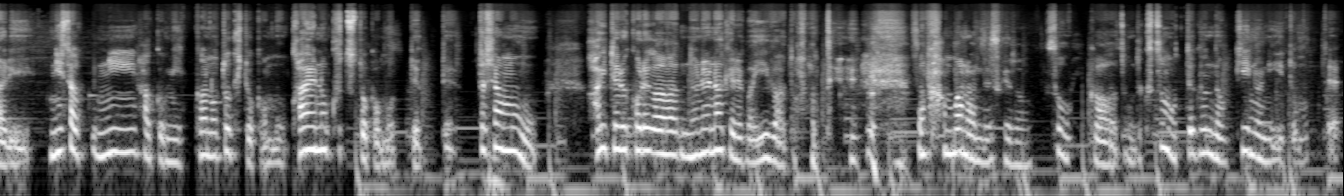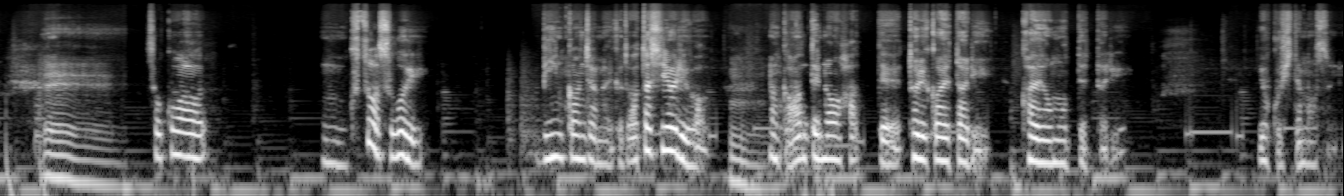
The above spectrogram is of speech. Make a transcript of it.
たり2泊 ,2 泊3日の時とかも替えの靴とか持ってって。私はもう履いてるこれが濡れなければいいわと思って そのまんまなんですけど。そうかと思って靴持ってくんだ大きいのにと思って。えそこは、うん、靴はすごい敏感じゃないけど私よりはなんかアンテナを張って取り替えたり替えを持ってったりよくしてますね。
